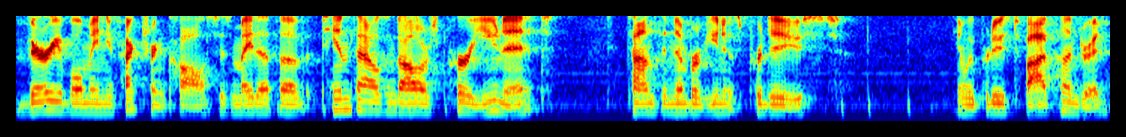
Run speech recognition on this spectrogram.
variable manufacturing cost is made up of $10,000 per unit times the number of units produced, and we produced 500.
